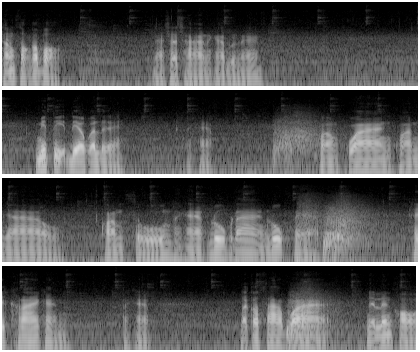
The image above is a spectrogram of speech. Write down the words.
ทั้งสองกระบอก นะช้าๆนะครับดูนะ มิติเดียวกันเลยนะครับ ความกว้าง ความยาว ความสูงนะครับ รูปร่าง รูปแบบคล้ายๆกันนะครับ แล้วก็ทราบว่าในเรื่องของ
